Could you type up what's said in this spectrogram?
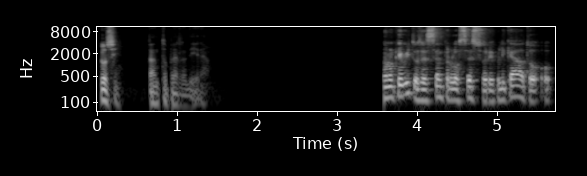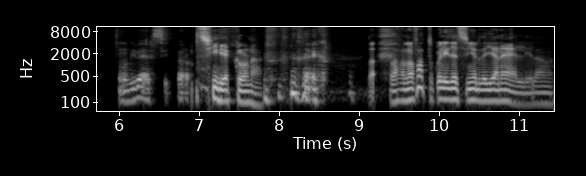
Così, tanto per dire. Non ho capito se è sempre lo stesso replicato o sono diversi, però. Sì, è clonato. ecco. L'hanno fatto quelli del Signore degli Anelli. La...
